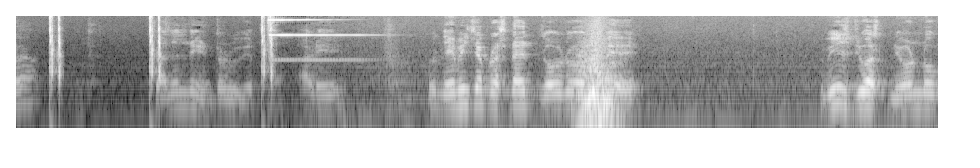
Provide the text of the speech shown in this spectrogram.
आमचा चॅनलने इंटरव्ह्यू घेतला. आणि तो नेहमीचे प्रश्न आहेत जवळजवळ वीस दिवस निवडणूक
